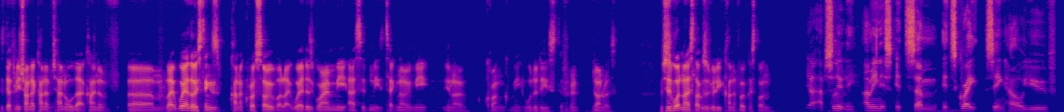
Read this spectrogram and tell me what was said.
it's definitely trying to kind of channel that kind of um, like where those things kind of cross over. Like where does grime meet acid meet techno meet you know crunk meet all of these different genres, which is what Night Slugs was really kind of focused on. Yeah, absolutely. I mean, it's it's um it's great seeing how you've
